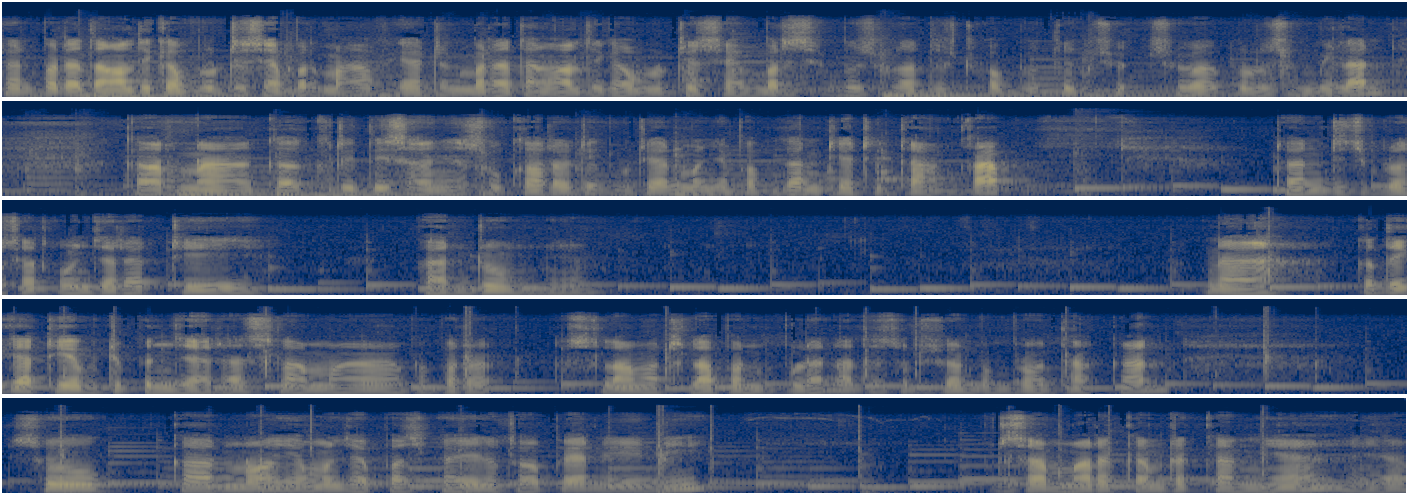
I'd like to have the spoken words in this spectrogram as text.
dan pada tanggal 30 Desember maaf ya dan pada tanggal 30 Desember 1927 29 karena kekritisannya Soekarno ini kemudian menyebabkan dia ditangkap dan dijebloskan ke penjara di Bandung ya. Nah, ketika dia di penjara selama beber, selama 8 bulan atas tuduhan pemberontakan, Soekarno yang menjabat sebagai ketua PNI ini bersama rekan-rekannya ya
